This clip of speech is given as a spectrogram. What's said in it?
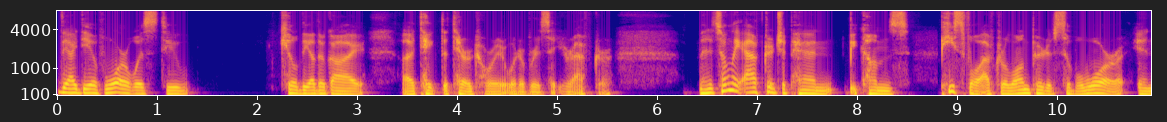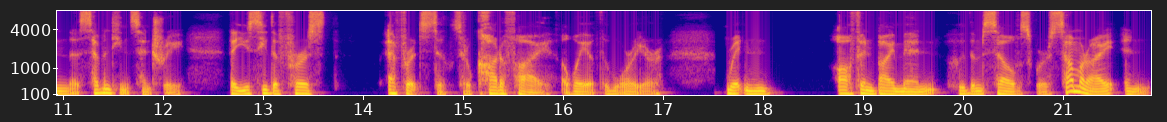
the idea of war was to kill the other guy, uh, take the territory or whatever it is that you're after. And it's only after Japan becomes peaceful after a long period of civil war in the 17th century that you see the first efforts to sort of codify a way of the warrior, written often by men who themselves were samurai in,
